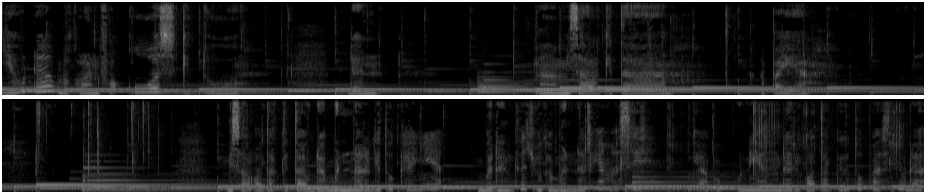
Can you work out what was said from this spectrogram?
ya udah bakalan fokus gitu. Dan nah, misal kita apa ya misal otak kita udah benar gitu kayaknya badan kita juga benar ya gak sih? Kayak apa pun yang dari otak itu tuh pasti udah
